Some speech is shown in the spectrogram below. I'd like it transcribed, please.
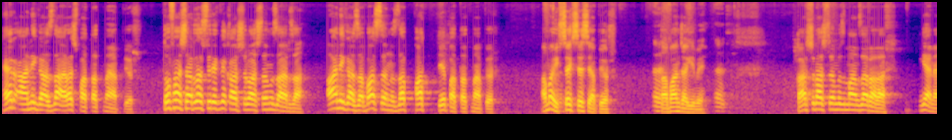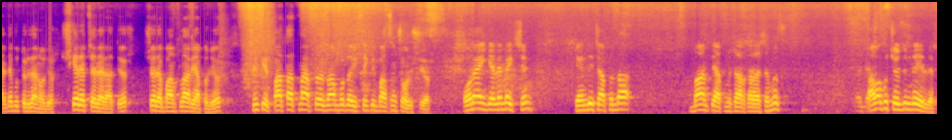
Her ani gazda araç patlatma yapıyor. Tofaşlarda sürekli karşılaştığımız arıza. Ani gaza bastığınızda pat diye patlatma yapıyor. Ama yüksek ses yapıyor. Evet. Tabanca gibi. Evet. Karşılaştığımız manzaralar genelde bu türden oluyor. Şu kelepçeler atıyor. Şöyle bantlar yapılıyor. Çünkü patlatma yaptığı zaman burada yüksek bir basınç oluşuyor. Onu engellemek için kendi çapında bant yapmış arkadaşımız. Öyle. Ama bu çözüm değildir.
